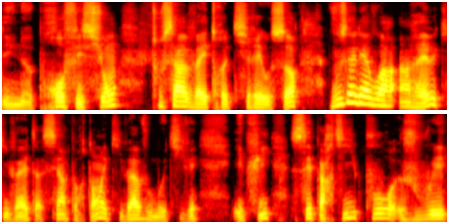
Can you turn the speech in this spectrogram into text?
une profession, tout ça va être tiré au sort. Vous allez avoir un rêve qui va être assez important et qui va vous motiver. Et puis, c'est parti pour jouer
